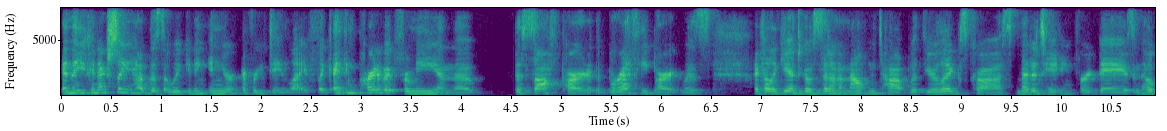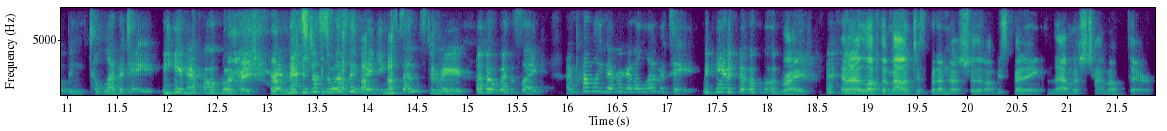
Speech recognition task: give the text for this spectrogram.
And then you can actually have this awakening in your everyday life. Like I think part of it for me and the the soft part or the breathy part was I felt like you had to go sit on a mountaintop with your legs crossed, meditating for days and hoping to levitate, you know? Right, right. And that just wasn't making sense to me. It was like, I'm probably never going to levitate, you know? Right. And I love the mountains, but I'm not sure that I'll be spending that much time up there.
